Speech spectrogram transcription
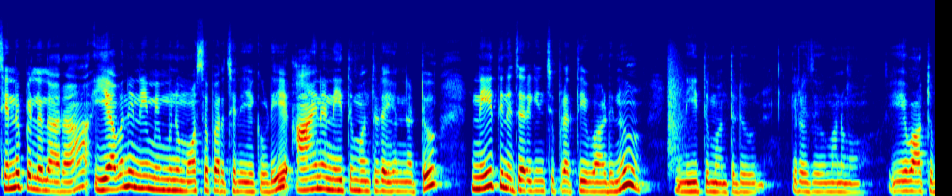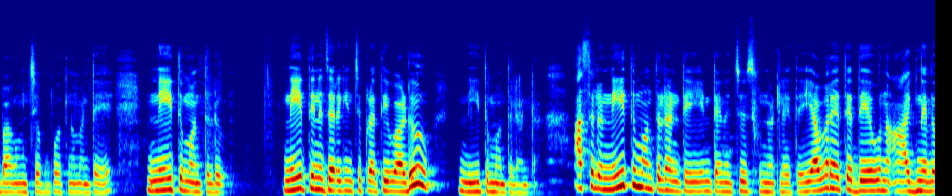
చిన్నపిల్లలారా ఎవరిని మిమ్మల్ని మోసపరచనీయకుడి ఆయన నీతిమంతుడై ఉన్నట్టు నీతిని జరిగించి ప్రతి వాడును నీతిమంతుడు. ఈరోజు మనము ఏ వాక్య భాగం చెప్పబోతున్నామంటే నీతిమంతుడు. నీతిని జరిగించి ప్రతివాడు నీతిమంతుడంట. అసలు నీతిమంతుడు అంటే ఏంటని చూసుకున్నట్లయితే ఎవరైతే దేవుని ఆజ్ఞలు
